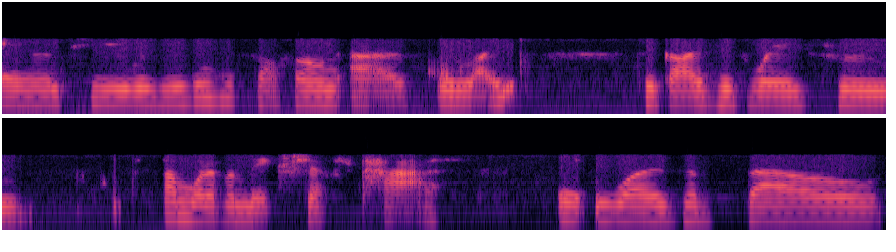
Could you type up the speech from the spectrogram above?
and he was using his cell phone as a light to guide his way through somewhat of a makeshift path. It was about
